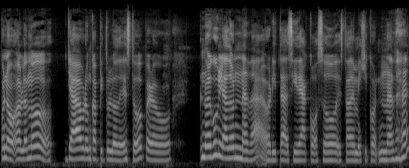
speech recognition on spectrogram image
bueno, hablando, ya habrá un capítulo de esto, pero no he googleado nada ahorita así de acoso, Estado de México, nada.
